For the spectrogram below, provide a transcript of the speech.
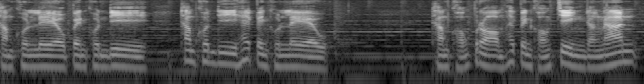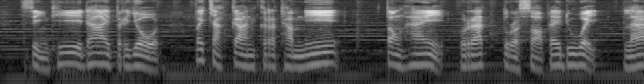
ทำคนเลวเป็นคนดีทำคนดีให้เป็นคนเลวทำของปลอมให้เป็นของจริง ดังนั้น สิ่งที่ได้ประโยชน์ไปจากการกระทำนี้ ต้องให้รัฐตรวจสอบได้ด้วย และ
